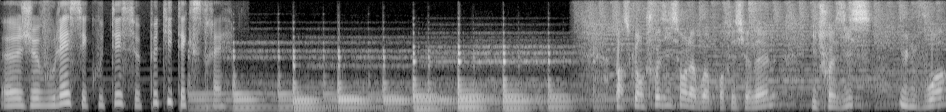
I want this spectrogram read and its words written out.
je vous laisse écouter ce petit extrait. Parce qu'en choisissant la voie professionnelle, ils choisissent une voie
